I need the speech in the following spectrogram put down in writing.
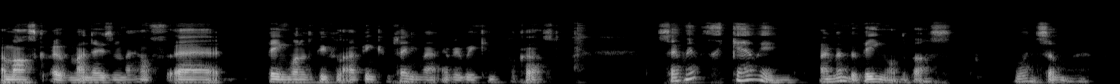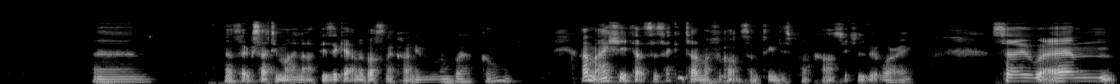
a mask over my nose and mouth, uh, being one of the people I've been complaining about every week in the podcast. So where was I going? I remember being on the bus. I went somewhere. Um, that's how exciting my life is. I get on a bus and I can't even remember where I've gone. Um, actually, that's the second time I've forgotten something this podcast, which is a bit worrying. So, um,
